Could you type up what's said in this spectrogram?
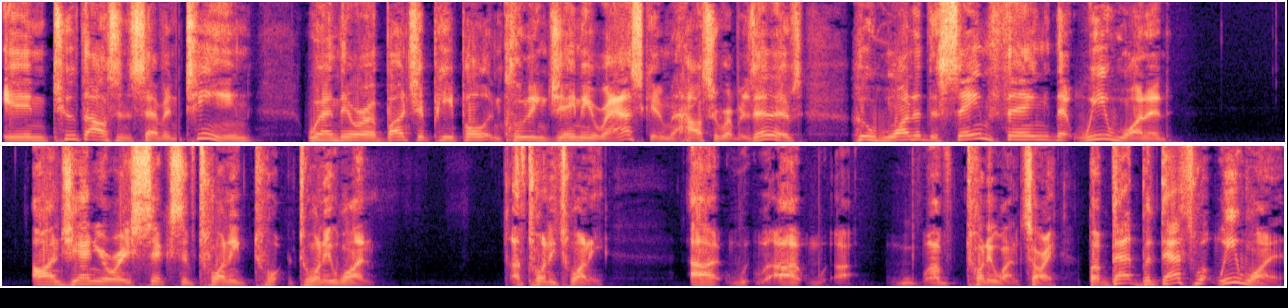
in 2017 when there were a bunch of people, including Jamie Raskin, House of Representatives, who wanted the same thing that we wanted on January 6th of 2021, of 2020, uh, uh, of 21, sorry. But that, but that's what we wanted.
